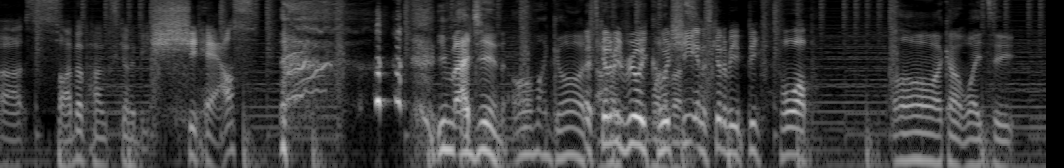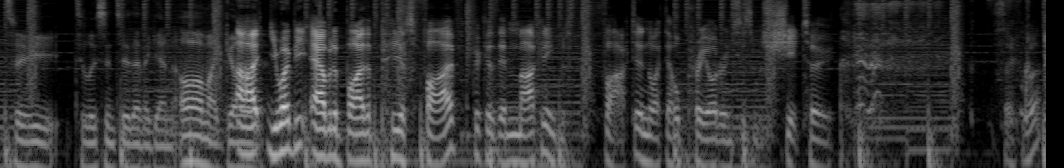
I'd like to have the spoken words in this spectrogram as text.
uh, Cyberpunk's gonna be shit house. Imagine. Oh my god. It's gonna be really glitchy and it's gonna be a big flop. Oh, I can't wait to to to listen to them again. Oh my Uh, god. you won't be able to buy the PS5 because their marketing was fucked and like the whole pre-ordering system was shit too. so? What?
